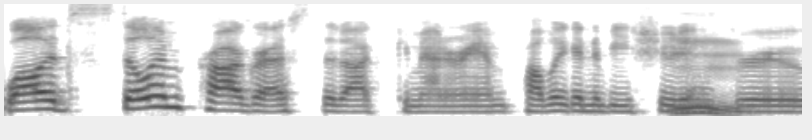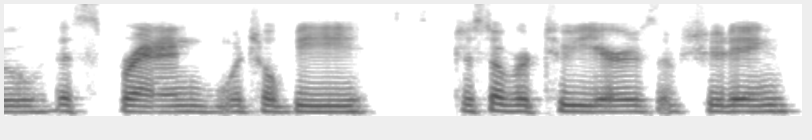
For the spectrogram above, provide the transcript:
Well, it's still in progress, the documentary. I'm probably going to be shooting Mm. through the spring, which will be just over two years of shooting.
